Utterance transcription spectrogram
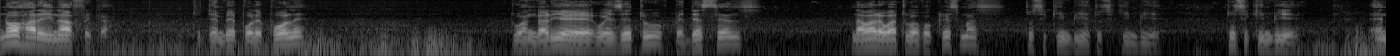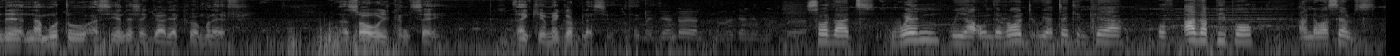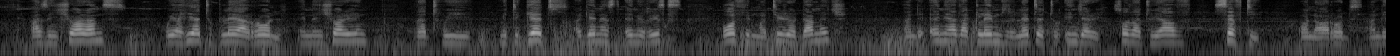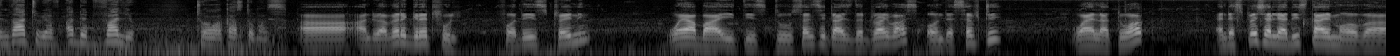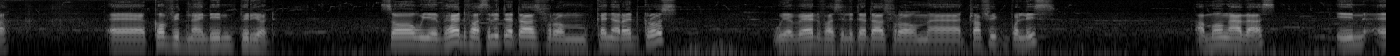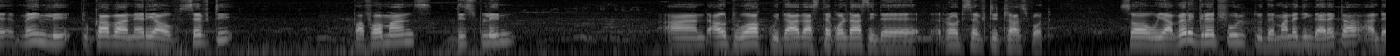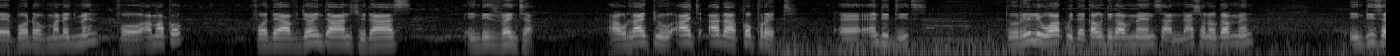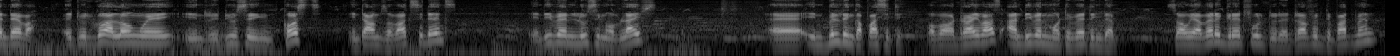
no hurry in Africa. Tutembee polepole, tuangalie wezetu pedestrians na wale watu wako Christmas, tusikimbie, tusikimbie, tusikimbie and uh, na mtu asiendeshe gari akiwa mlevi. That's all we can say. Thank you. May God bless you. Thank you. so that when we are on the road, we are taking care of other people and ourselves. As insurance, we are here to play a role in ensuring that we mitigate against any risks, both in material damage and any other claims related to injury, so that we have safety on our roads. And in that, we have added value to our customers. uh, and we are very grateful for this training whereby it is to sensitize the drivers on the safety while at work and especially at this time of uh, uh, COVID-19 period. So we have had facilitators from Kenya Red Cross, we have had facilitators from uh, traffic police, among others, in uh, mainly to cover an area of safety, performance, discipline, and how to work with other stakeholders in the road safety transport. So we are very grateful to the managing director and the board of management for Amaco for they have joined hands with us in this venture. I would like to urge other corporate uh, entities to really work with the county governments and national government in this endeavor. It will go a long way in reducing costs in terms of accidents and even losing of lives uh, in building capacity of our drivers and even motivating them. So we are very grateful to the traffic department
